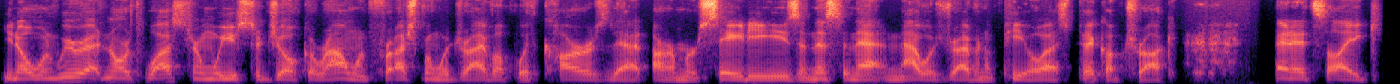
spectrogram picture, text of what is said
you know, when we were at Northwestern, we used to joke around when freshmen would drive up with cars that are Mercedes and this and that. And I was driving a POS pickup truck. And it's like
